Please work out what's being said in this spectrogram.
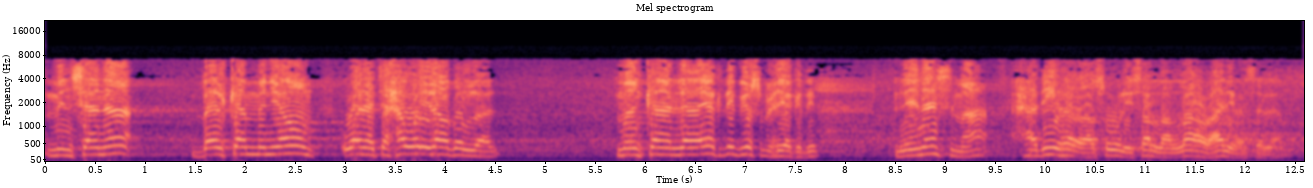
من سنة بل كم من يوم ونتحول إلى ضلال من كان لا يكذب يصبح يكذب. لنسمع حديث الرسول صلى الله عليه وسلم.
